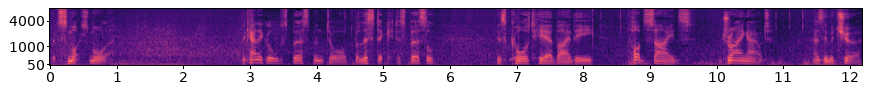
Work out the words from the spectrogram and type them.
but much smaller. Mechanical dispersement or ballistic dispersal is caused here by the pod sides drying out as they mature,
